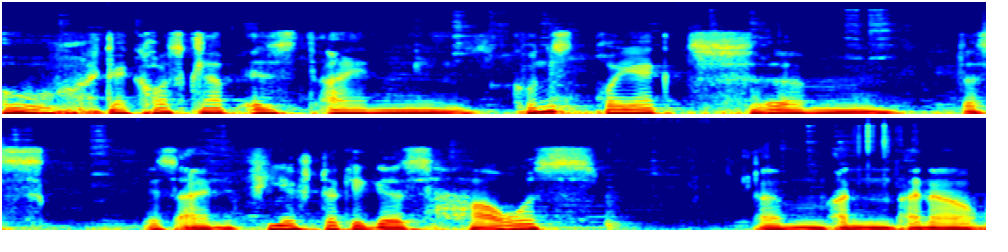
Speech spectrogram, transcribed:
Oh, der Cross Club ist ein Kunstprojekt. Ähm, das ist ein vierstöckiges Haus ähm, an einer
